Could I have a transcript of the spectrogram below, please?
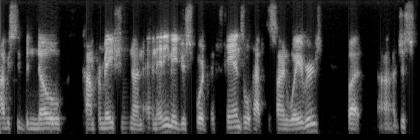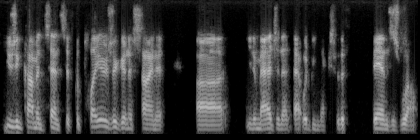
obviously been no confirmation on, on any major sport that fans will have to sign waivers. But uh, just using common sense, if the players are going to sign it, uh, you'd imagine that that would be next for the fans as well.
